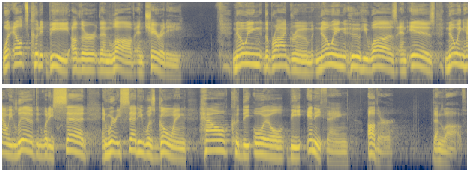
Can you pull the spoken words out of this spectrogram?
What else could it be other than love and charity? Knowing the bridegroom, knowing who he was and is, knowing how he lived and what he said and where he said he was going, how could the oil be anything other than love?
